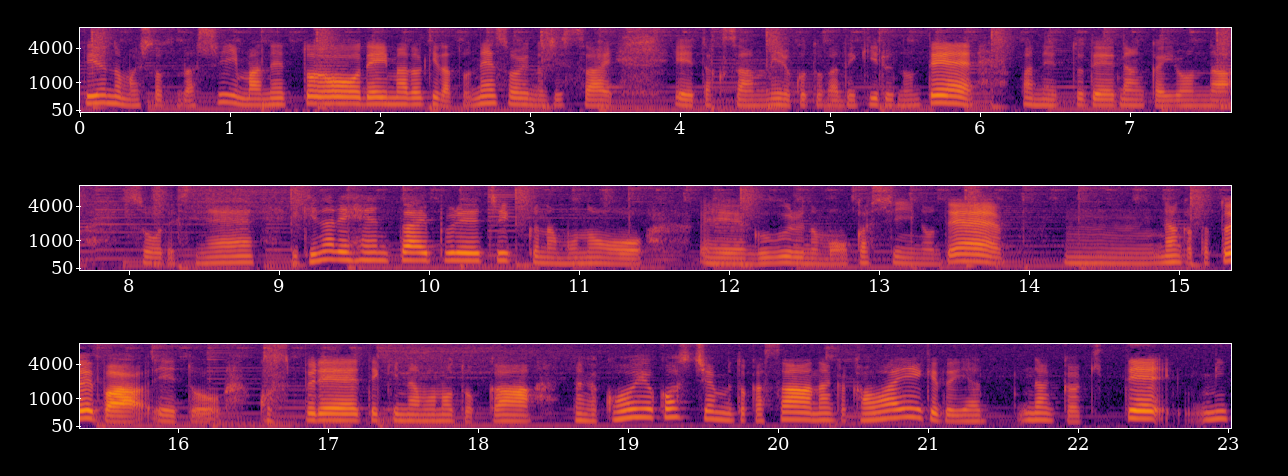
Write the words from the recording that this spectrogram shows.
っていうのも一つだし、まあ、ネットで今時だとねそういうの実際、えー、たくさん見ることができるので、まあ、ネットでなんかいろんなそうですねいきなり変態プレイチックなものを、えー、ググるのもおかしいのでうんなんか例えば、えーと、コスプレ的なものとかなんかこういうコスチュームとかさなんか可愛いけどやなんか着てみ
